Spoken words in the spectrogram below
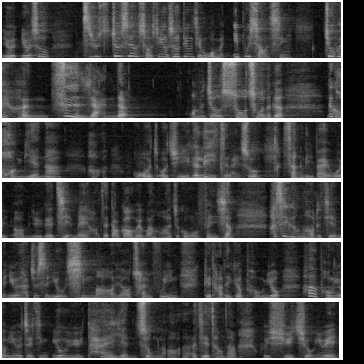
有有时候就是就是要小心。有时候弟兄姐妹，我们一不小心，就会很自然的。我们就说出那个那个谎言呐、好，我我举一个例子来说，上个礼拜我呃有一个姐妹哈，在祷告会完后，她就跟我分享，她是一个很好的姐妹，因为她就是有心嘛，要传福音给她的一个朋友，她的朋友因为最近忧郁太严重了啊，而且常常会酗酒，因为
